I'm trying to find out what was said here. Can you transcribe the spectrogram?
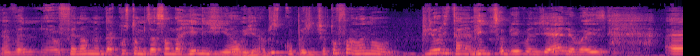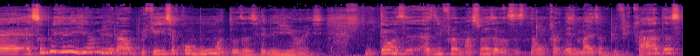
é o fenômeno da customização da religião em geral. Desculpa, gente, eu estou falando prioritariamente sobre evangelho, mas é, é sobre religião em geral, porque isso é comum a todas as religiões. Então as, as informações elas estão cada vez mais amplificadas,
